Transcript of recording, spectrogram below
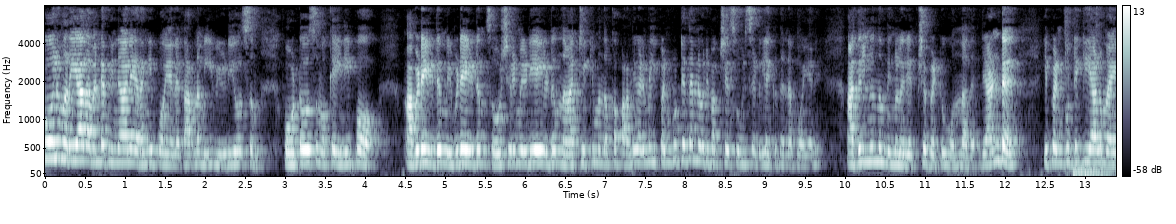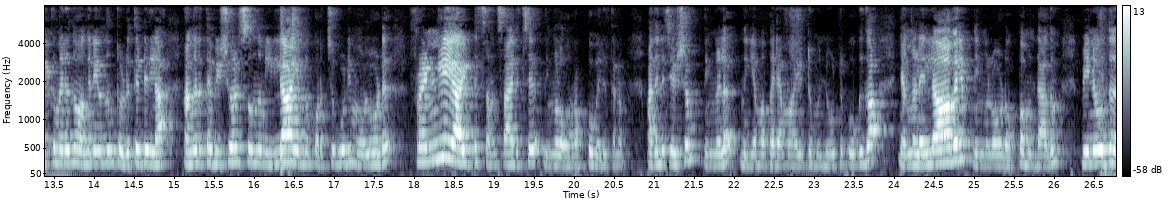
പോലും അറിയാതെ അവന്റെ പിന്നാലെ ഇറങ്ങിപ്പോയേനെ. കാരണം ഈ വീഡിയോസും ഫോട്ടോസും ഒക്കെ ഇനിയിപ്പോ അവിടെ ഇടും ഇവിടെ ഇടും സോഷ്യൽ മീഡിയയിൽ ഇടും നാറ്റിക്കും എന്നൊക്കെ പറഞ്ഞു കഴിയുമ്പോൾ ഈ പെൺകുട്ടി തന്നെ ഒരു പക്ഷേ സൂയിസൈഡിലേക്ക് തന്നെ പോയേനെ. അതിൽ നിന്നും നിങ്ങൾ രക്ഷപ്പെട്ടു ഒന്നത്. രണ്ട് ഈ പെൺകുട്ടിക്ക് ഇയാൾ മയക്കുമരുന്നോ അങ്ങനെയൊന്നും കൊടുത്തിട്ടില്ല. അങ്ങനത്തെ വിഷ്വൽസ് ഒന്നും ഇല്ല എന്ന് കുറച്ചുകൂടി മോളോട് ഫ്രണ്ട്ലി ആയിട്ട് സംസാരിച്ച് നിങ്ങൾ ഉറപ്പ് വരുത്തണം. അതിനുശേഷം നിങ്ങൾ നിയമപരമായിട്ട് മുന്നോട്ട് പോകുക. ഞങ്ങൾ എല്ലാവരും നിങ്ങളോടൊപ്പം ഉണ്ടാകും. വിനോദ്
